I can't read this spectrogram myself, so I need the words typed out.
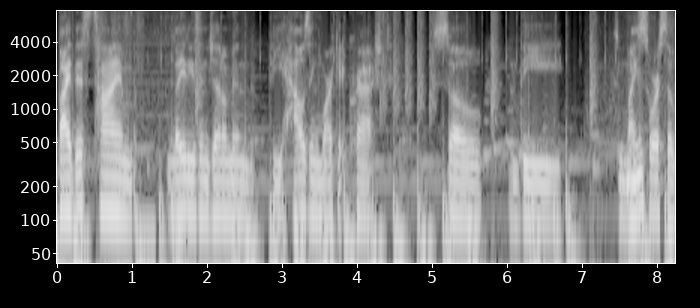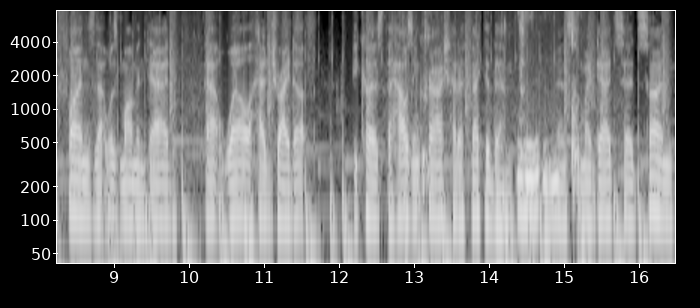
by this time, ladies and gentlemen, the housing market crashed. So the my Mhm. source of funds that was mom and dad, that well had dried up because the housing crash had affected them. Mhm, mhm. And so my dad said, "Son,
